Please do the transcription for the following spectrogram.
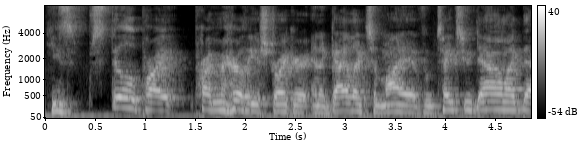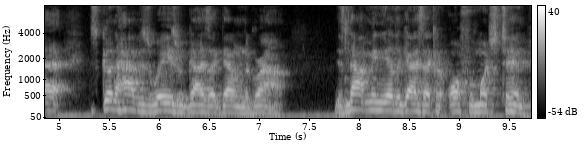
he's still pri- primarily a striker, and a guy like Chimaev who takes you down like that is going to have his ways with guys like that on the ground. There's not many other guys that can offer much to him.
